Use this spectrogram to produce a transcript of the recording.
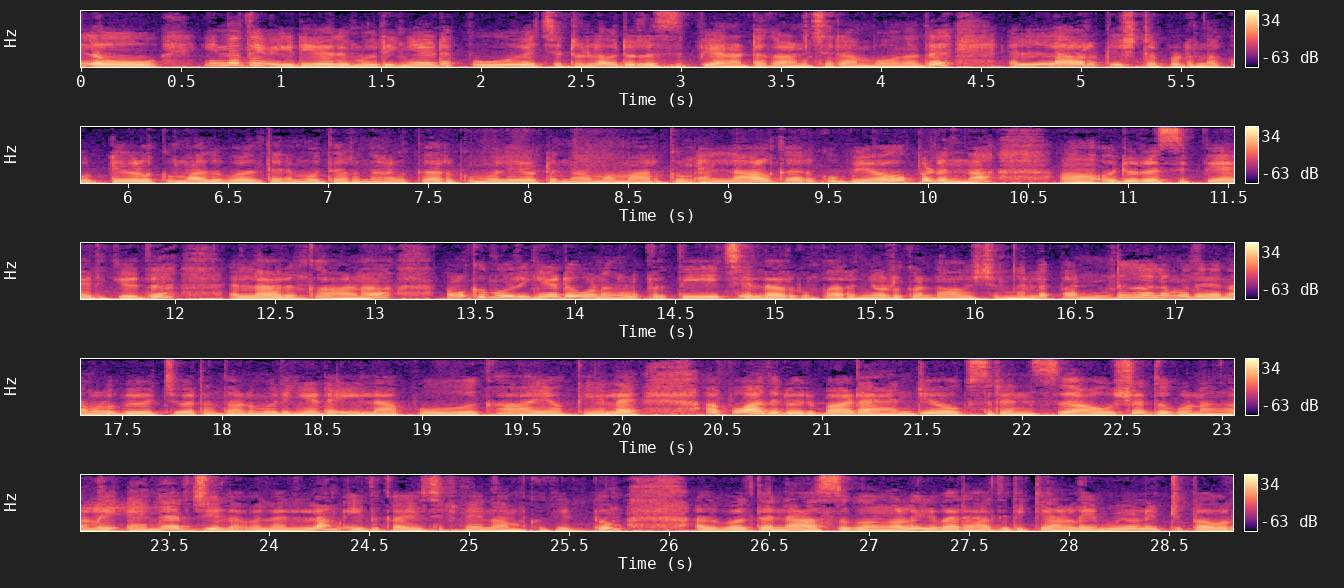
ഹലോ ഇന്നത്തെ വീഡിയോയിൽ മുരിങ്ങയുടെ പൂവ് വെച്ചിട്ടുള്ള ഒരു റെസിപ്പിയാണ് കേട്ടോ കാണിച്ചു തരാൻ പോകുന്നത്. എല്ലാവർക്കും ഇഷ്ടപ്പെടുന്ന കുട്ടികൾക്കും അതുപോലെ തന്നെ മുതിർന്ന ആൾക്കാർക്കും മുലയോട്ടുന്ന അമ്മമാർക്കും എല്ലാ ആൾക്കാർക്കും ഉപയോഗപ്പെടുന്ന ഒരു റെസിപ്പി ആയിരിക്കും ഇത്. എല്ലാവരും കാണുക. നമുക്ക് മുരിങ്ങയുടെ ഗുണങ്ങൾ പ്രത്യേകിച്ച് എല്ലാവർക്കും പറഞ്ഞു കൊടുക്കേണ്ട ആവശ്യമൊന്നുമില്ല. പണ്ട് കാലം മുതലേ നമ്മൾ ഉപയോഗിച്ച് വരുന്നതാണ് മുരിങ്ങയുടെ ഇല പൂവ് കായൊക്കെ അല്ലേ? അപ്പോൾ അതിൽ ഒരുപാട് ആന്റി ഓക്സിഡൻസ് ഔഷധ ഗുണങ്ങൾ എനർജി ലെവലെല്ലാം ഇത് കഴിച്ചിട്ടുണ്ടെങ്കിൽ നമുക്ക് കിട്ടും. അതുപോലെ തന്നെ അസുഖങ്ങൾ വരാതിരിക്കാനുള്ള ഇമ്മ്യൂണിറ്റി പവർ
